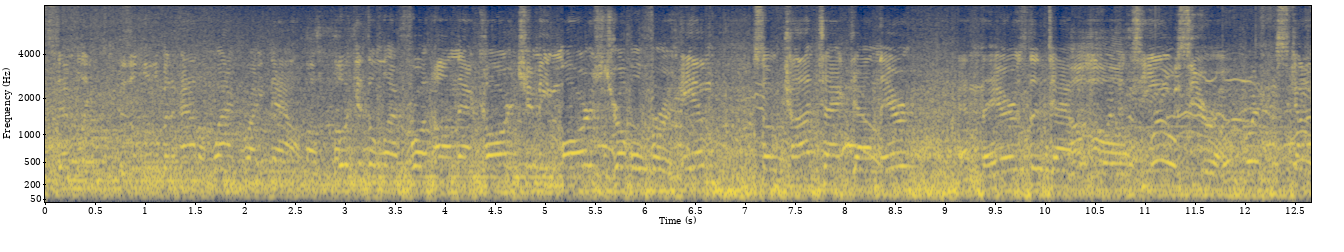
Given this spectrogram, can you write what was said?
assembly is a little bit out of whack right now. Look at the left front on that car. Jimmy Mars, trouble for him. Some contact down there. And there's the down for the Team Zero. Scott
